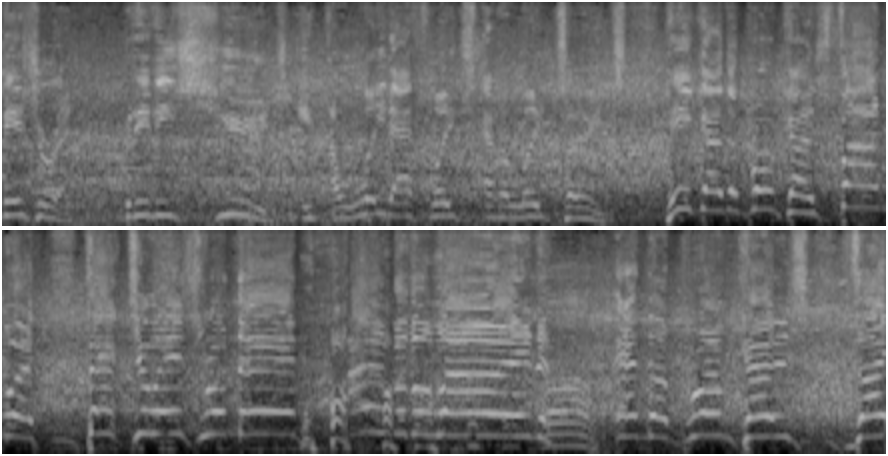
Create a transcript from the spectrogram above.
measure it but it is huge in elite athletes and elite teams. Here go the Broncos. Farnworth back to Ezra Mam over the line. And the Broncos, they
